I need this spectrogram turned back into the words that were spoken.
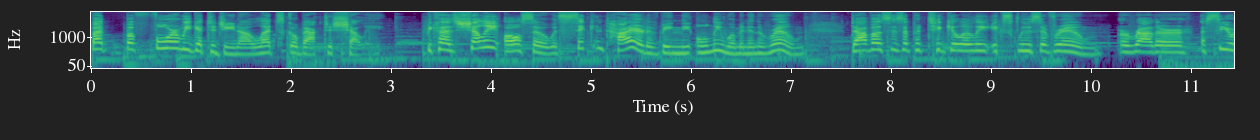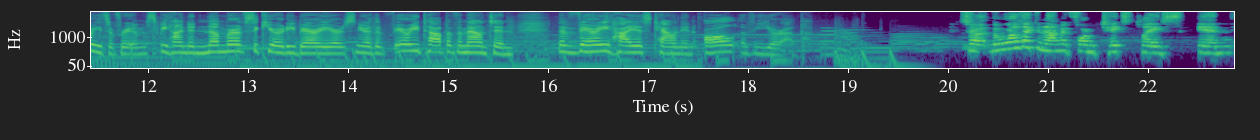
But before we get to Gina, let's go back to Shelley. Because Shelley also was sick and tired of being the only woman in the room. Davos is a particularly exclusive room, or rather, a series of rooms behind a number of security barriers near the very top of a mountain, the very highest town in all of Europe. So, the World Economic Forum takes place in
